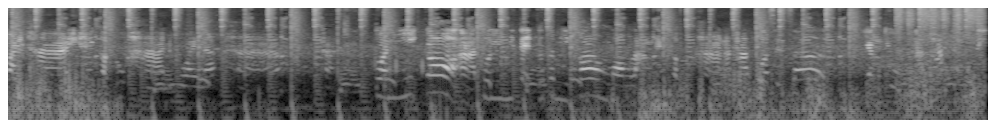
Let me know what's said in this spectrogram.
ไฟท้ายให้กับลูกค้าด้วยนะคะค่ะตัวนี้ก็อ่าตัวลิมิเต็ดก็จะมีกล้องมองหลังให้กับลูกค้านะคะ ตัวเซ็นเซอร์ยังอยู่นะคะสี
